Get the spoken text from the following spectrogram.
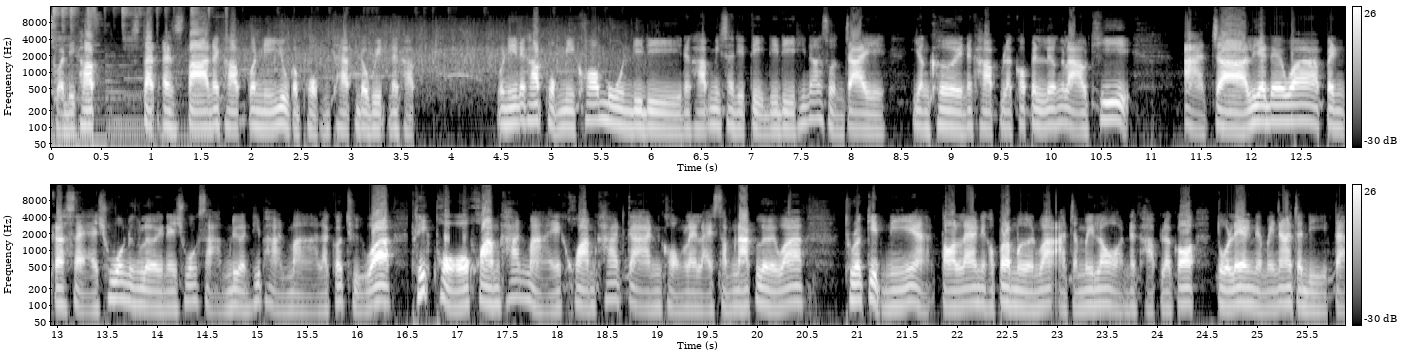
สวัสดีครับ Stat and Star นะครับ วันนี้อยู่กับผมแท็บดวิดนะครับ วันนี้นะครับผมมีข้อมูลดีๆนะครับ มีสถิติดีๆ ที่น่าสนใจยังเคยนะครับ แล้วก็เป็นเรื่องราวที่ อาจจะเรียกได้ว่าเป็นกระแสช่วงหนึ่งเลยในช่วง 3 เดือนที่ผ่านมา แล้วก็ถือว่าพลิกโผความคาดหมาย ความคาดการณ์ของหลาย ๆ สำนักเลยว่าธุรกิจนี้ตอนแรกเนี่ยเขาประเมินว่าอาจจะไม่รอดนะครับ แล้วก็ตัวเลขเนี่ยไม่น่าจะดี แต่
